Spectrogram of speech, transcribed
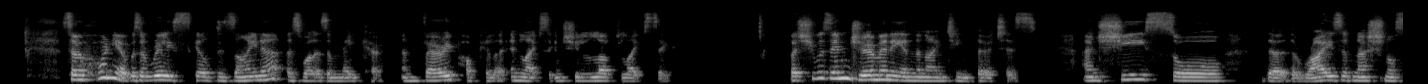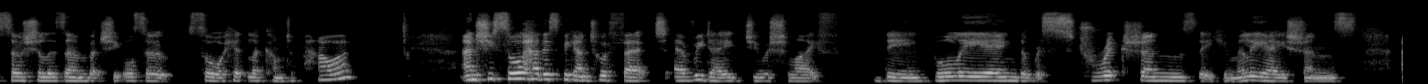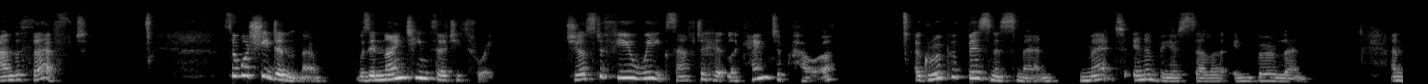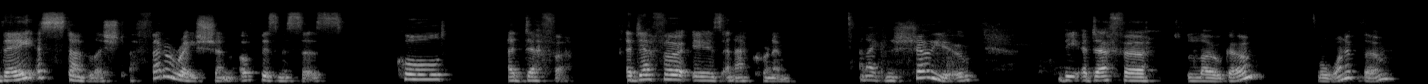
So Hunya was a really skilled designer as well as a maker and very popular in Leipzig, and she loved Leipzig. But she was in Germany in the 1930s, and she saw the, the rise of National Socialism, but she also saw Hitler come to power. And she saw how this began to affect everyday Jewish life the bullying, the restrictions, the humiliations, and the theft. So, what she didn't know was in 1933, just a few weeks after Hitler came to power, a group of businessmen met in a beer cellar in Berlin. And they established a federation of businesses called ADEFA. ADEFA is an acronym. And I can show you the ADEFA logo, or one of them.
